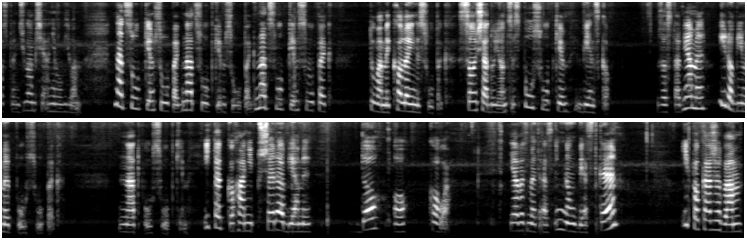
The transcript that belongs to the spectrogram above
Rozpędziłam się, a nie mówiłam. Nad słupkiem słupek, nad słupkiem słupek, nad słupkiem słupek. Tu mamy kolejny słupek sąsiadujący z półsłupkiem, więc go zostawiamy i robimy półsłupek nad półsłupkiem. I tak, kochani, przerabiamy dookoła. Ja wezmę teraz inną gwiazdkę i pokażę Wam,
